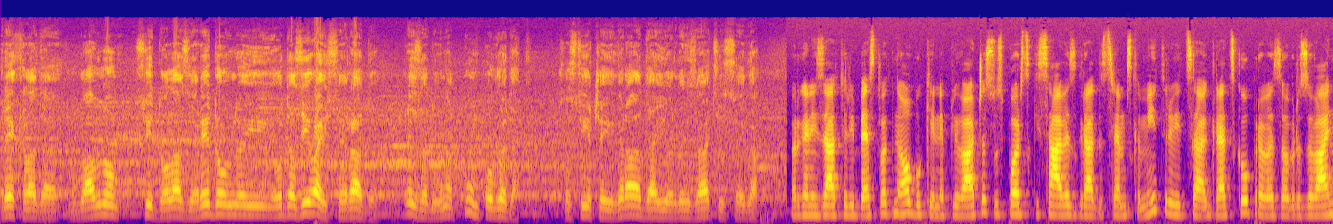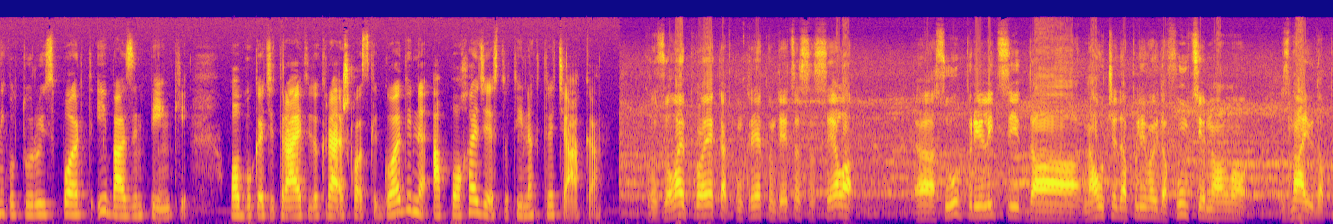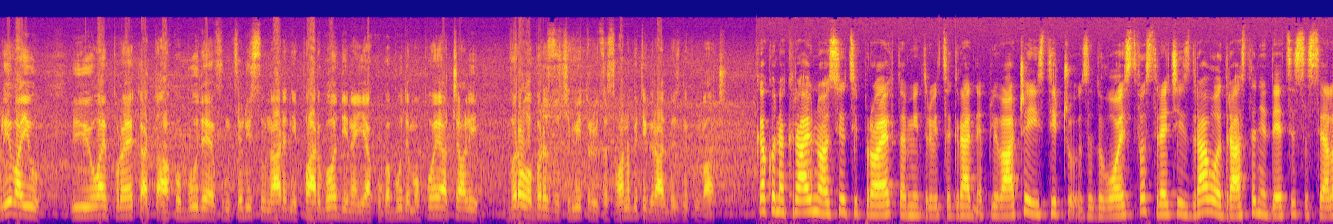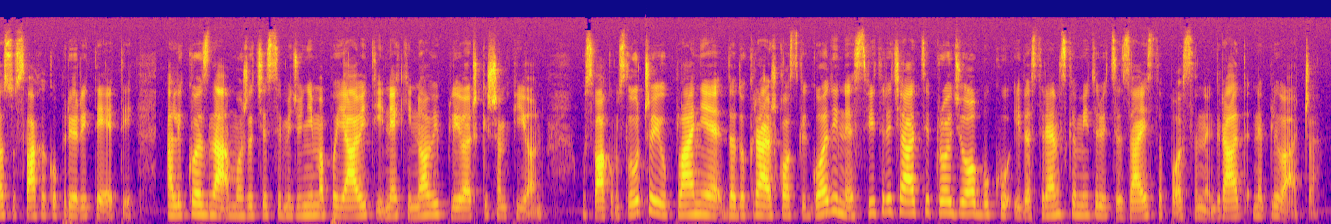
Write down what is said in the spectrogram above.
prehlada. Uglavnom, svi dolaze redovno i odazivaju se rado. Prezadovno, pun pogodak što se tiče i grada i organizacije svega. Organizatori besplatne obuke neplivača su Sportski savez grada Sremska Mitrovica, Gradska uprava za obrazovanje, kulturu i sport i bazen Pinki. Obuka će trajati do kraja školske godine, a pohađa je stotinak trećaka. Kroz ovaj projekat, konkretno deca sa sela, su u prilici da nauče da plivaju, da funkcionalno znaju da plivaju i ovaj projekat ako bude funkcionisao u narednih par godina i ako ga budemo pojačali, vrlo brzo će Mitrovica stvarno biti grad bez neplivača. Kako na kraju nosioci projekta Mitrovica grad neplivača ističu, zadovoljstvo, sreće i zdravo odrastanje dece sa sela su svakako prioriteti, ali ko zna, možda će se među njima pojaviti i neki novi plivački šampion. U svakom slučaju, plan je da do kraja školske godine svi trećaci prođu obuku i da Sremska Mitrovica zaista postane grad neplivača.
